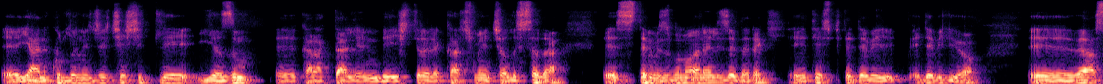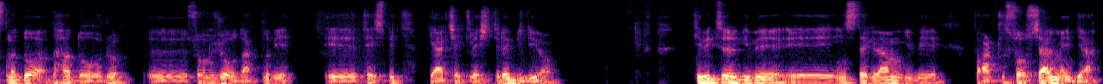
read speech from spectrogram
E, yani kullanıcı çeşitli yazım e, karakterlerini değiştirerek kaçmaya çalışsa da e, sistemimiz bunu analiz ederek e, tespit edebil edebiliyor. E, ve aslında do daha doğru e, sonuca odaklı bir e, tespit gerçekleştirebiliyor. Twitter gibi, e, Instagram gibi farklı sosyal medya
